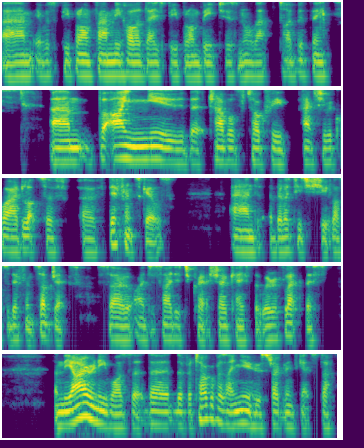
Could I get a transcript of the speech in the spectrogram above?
Um, it was people on family holidays people on beaches and all that type of thing. Um, but i knew that travel photography actually required lots of, of different skills and ability to shoot lots of different subjects. So I decided to create a showcase that would reflect this. And the irony was that the, the photographers I knew who were struggling to get stuff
